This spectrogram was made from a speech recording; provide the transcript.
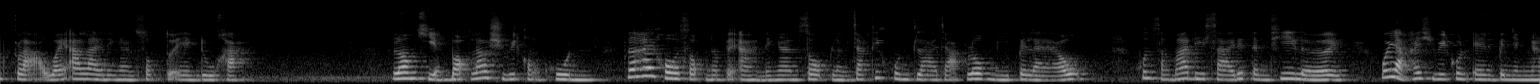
ำกล่าวไว้อะไรในงานศพตัวเองดูค่ะ ลองเขียนบอกเล่าชีวิตของคุณเพื่อให้โคศกนำไปอ่านในงานศพหลังจากที่คุณลาจากโลกนี้ไปแล้ว คุณสามารถดีไซน์ได้เต็มที่เลย ว่าอยากให้ชีวิตคุณเองเป็นยังไง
